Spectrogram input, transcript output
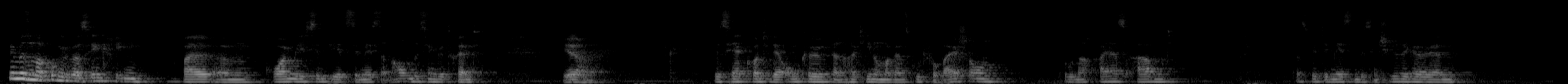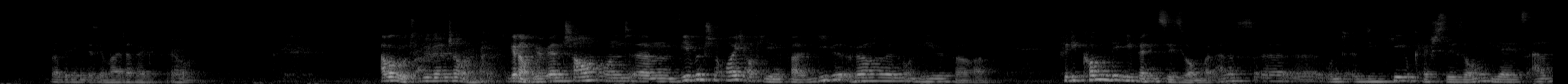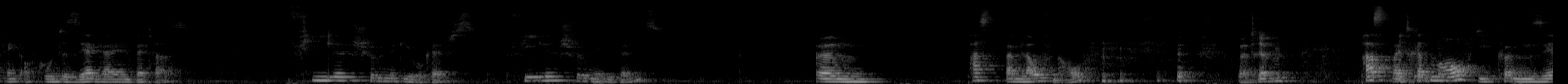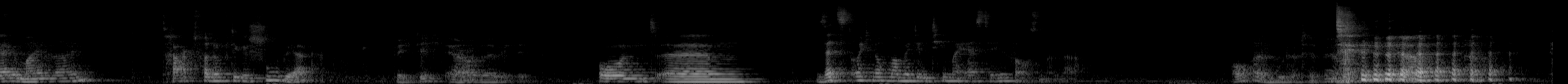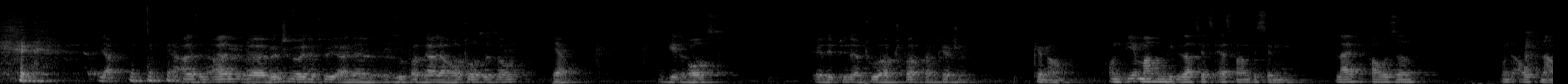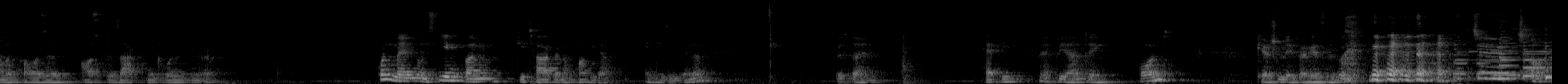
wir müssen mal gucken, wie wir es hinkriegen, weil ähm, räumlich sind wir jetzt demnächst dann auch ein bisschen getrennt. Ja. Bisher konnte der Onkel dann halt hier nochmal ganz gut vorbeischauen so nach Feiersabend. Das wird demnächst ein bisschen schwieriger werden. Da bin ich ein bisschen weiter weg. Ja. Aber gut. Wir werden schauen. Genau, wir werden schauen und ähm, wir wünschen euch auf jeden Fall, liebe Hörerinnen und liebe Hörer, für die kommende Eventsaison, weil alles äh, und die Geocache-Saison, die ja jetzt anfängt aufgrund des sehr geilen Wetters, viele schöne Geocaches, viele schöne Events. Ähm, Passt beim Laufen auf. bei Treppen? Passt bei Treppen auf, die können sehr gemein sein. Tragt vernünftiges Schuhwerk. Wichtig, ja, sehr wichtig. Und ähm, setzt euch nochmal mit dem Thema Erste Hilfe auseinander. Auch ein guter Tipp, ja. ja. ja. ja. alles in allem äh, wünschen wir euch natürlich eine super geile Outdoor-Saison. Ja. Geht raus, erlebt die Natur, habt Spaß beim Cashen. Genau. Und wir machen, wie gesagt, jetzt erstmal ein bisschen Live-Pause und Aufnahmepause aus besagten Gründen. Ja. Und melden uns irgendwann die Tage nochmal wieder. In diesem Sinne. Bis dahin. Happy. Happy Hunting. Und? Cashen nicht vergessen. Tschüss. Ciao.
